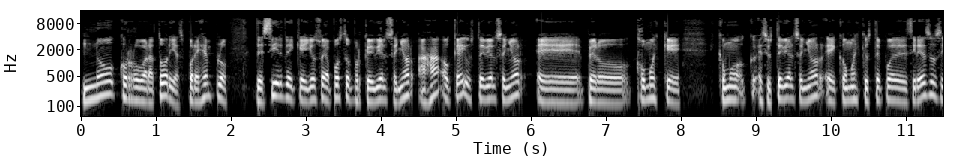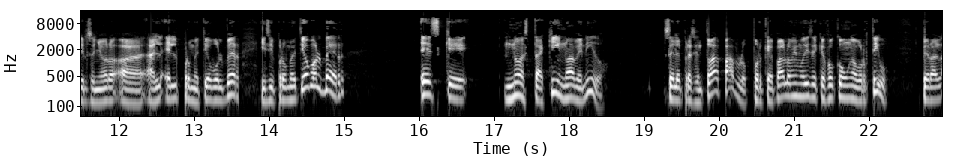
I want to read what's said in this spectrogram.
no corroboratorias. Por ejemplo, decir de que yo soy apóstol porque viví el Señor, ajá, ok, usted vio al Señor, eh, pero ¿cómo es que, cómo, si usted vio al Señor, cómo es que usted puede decir eso si el Señor, ah, él prometió volver? Y si prometió volver, es que no está aquí, no ha venido se le presentó a Pablo, porque Pablo mismo dice que fue con un abortivo. Pero al,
